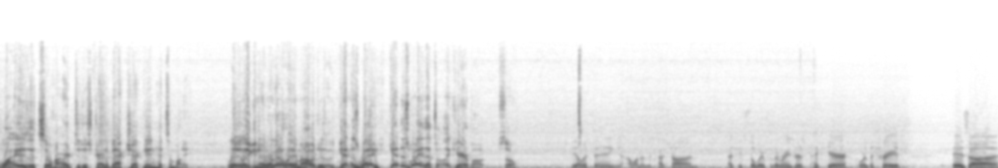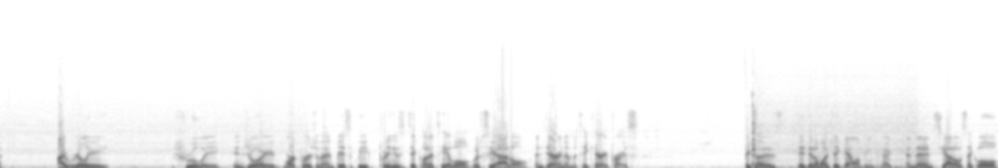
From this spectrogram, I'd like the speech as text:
why is it so hard to just try to back check and hit somebody? Like, like, you know, don't gotta lay him out. Just get in his way. Get in his way. That's all I care about. So, The other thing I wanted to touch on, as we still wait for the Rangers pick here or the trade, is uh, I really, truly enjoyed Marc Bergevin basically putting his dick on a table with Seattle and daring them to take Carey Price. Because they didn't want Jake Allen being picked, and then Seattle was like, well,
